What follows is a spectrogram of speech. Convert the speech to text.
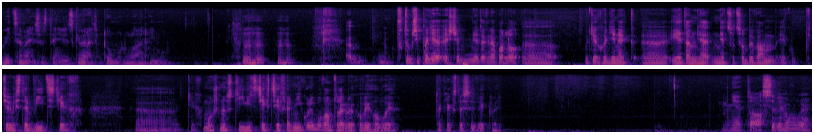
víceméně se stejně vždycky vrátím k tomu modulárnímu. Mm-hmm. V tom případě ještě mě tak napadlo, uh, u těch hodinek uh, je tam něco, co by vám, jako chtěli byste víc těch Eh, těch možností, víc těch ciferníků, nebo vám to takhle jako vyhovuje? Tak, jak jste si zvykli? Mně to asi vyhovuje.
